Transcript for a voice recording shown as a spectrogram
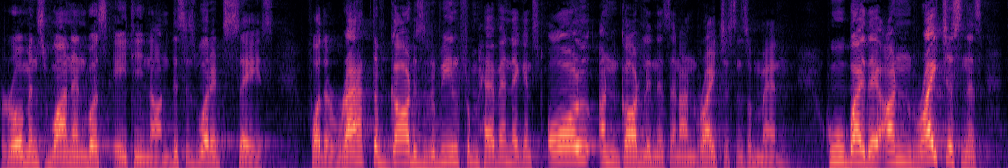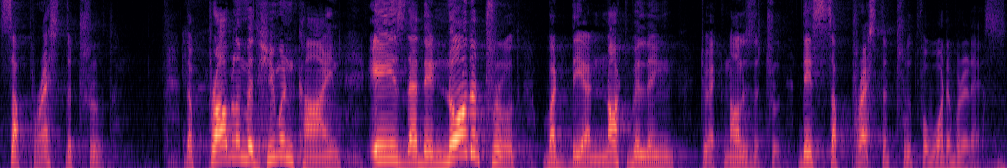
Romans 1 and verse 18 on. This is what it says For the wrath of God is revealed from heaven against all ungodliness and unrighteousness of men, who by their unrighteousness suppress the truth. The problem with humankind is that they know the truth, but they are not willing to acknowledge the truth. They suppress the truth for whatever it is.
